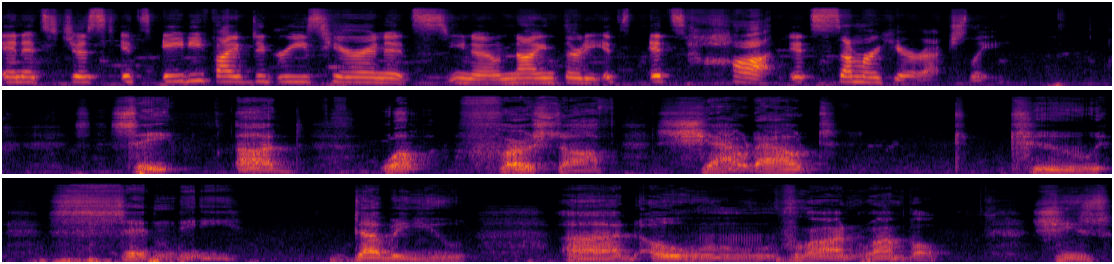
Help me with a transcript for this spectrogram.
and it's just it's 85 degrees here and it's you know 9:30. It's it's hot. It's summer here actually. See, uh, well, first off, shout out to Cindy W. Uh, over on Rumble. She's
